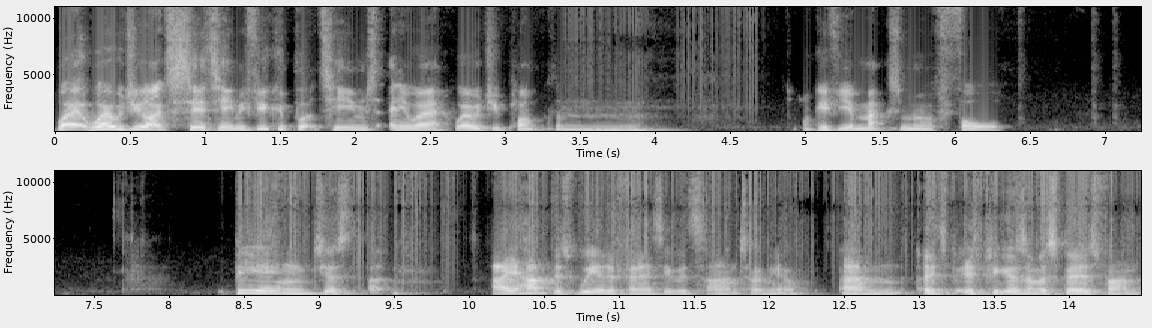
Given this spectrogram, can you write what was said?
Where where would you like to see a team? If you could put teams anywhere, where would you plonk them? Mm. I'll give you a maximum of four. being just I have this weird affinity with San Antonio. Um, it's, it's because I'm a Spurs fan,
